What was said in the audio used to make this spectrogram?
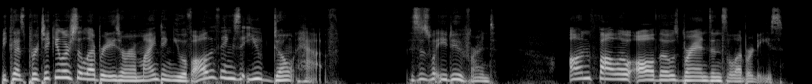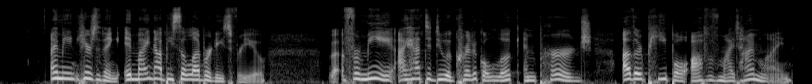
because particular celebrities are reminding you of all the things that you don't have. This is what you do, friend. Unfollow all those brands and celebrities. I mean, here's the thing it might not be celebrities for you. For me, I had to do a critical look and purge other people off of my timeline.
